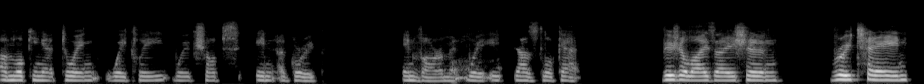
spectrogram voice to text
I'm looking at doing weekly workshops in a group environment where it does look at visualization, routine,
